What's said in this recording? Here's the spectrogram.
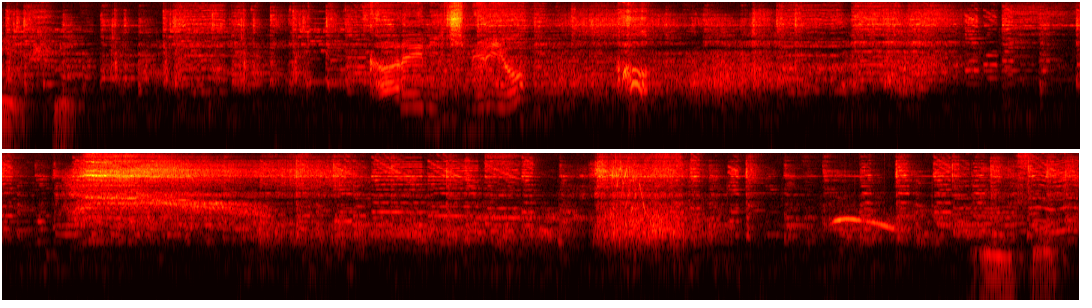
Oh shit. Oh fuck.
